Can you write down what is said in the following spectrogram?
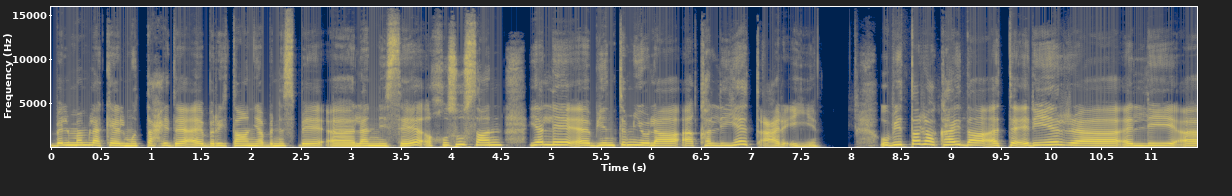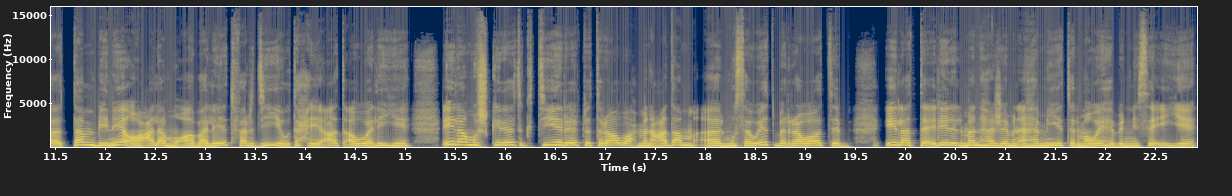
بالمملكة المتحدة أي بريطانيا بالنسبة آه، للنساء خصوصا يلي بينتميوا لأقليات عرقية. وبيتطرق هيدا التقرير آه، اللي آه، تم بناؤه على مقابلات فردية وتحقيقات أولية إلى مشكلات كتيرة بتتراوح من عدم المساواة بالرواتب إلى التقليل المنهجي من أهمية المواهب النسائية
